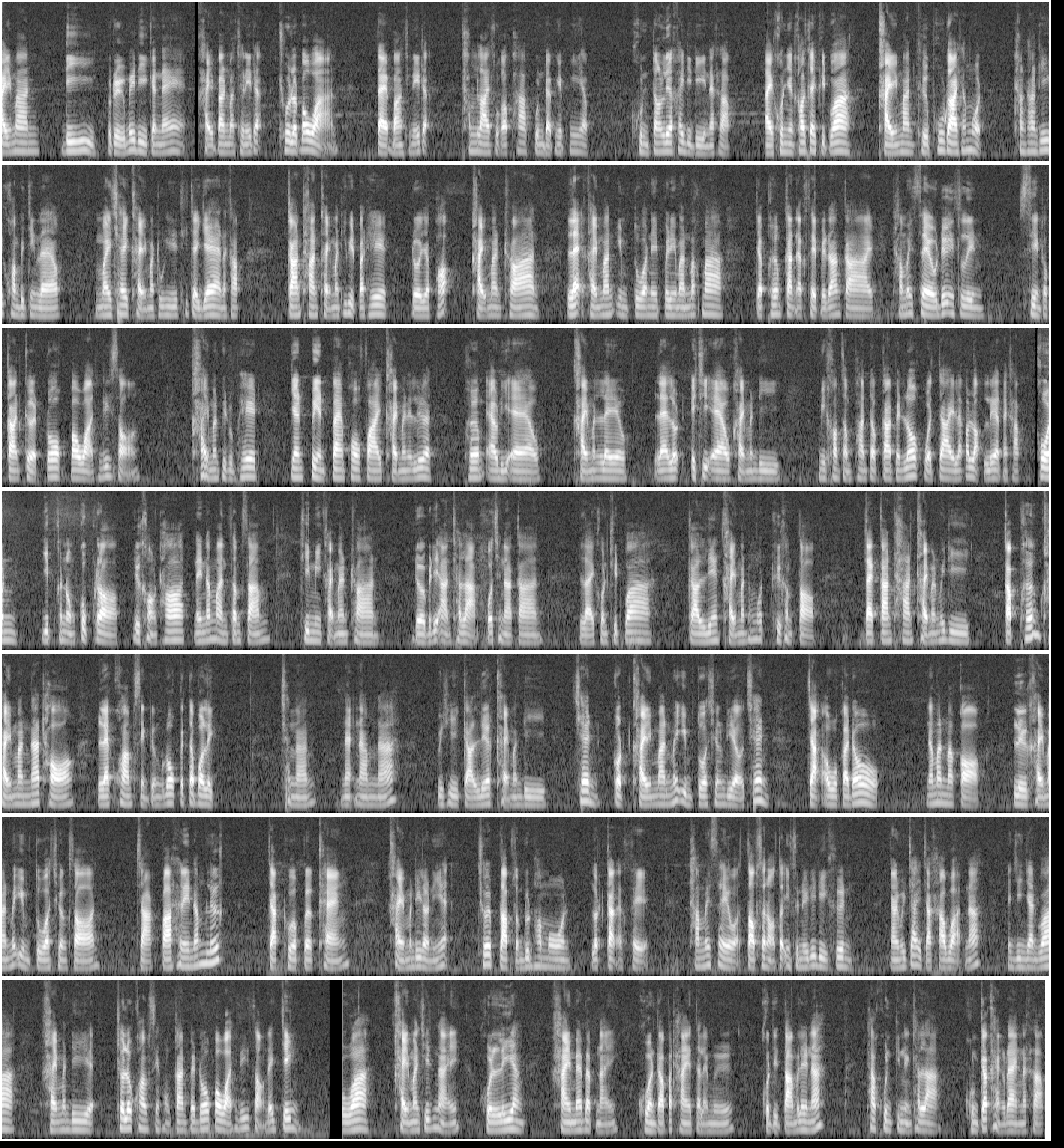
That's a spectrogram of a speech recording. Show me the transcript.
ไขมันดีหรือไม่ดีกันแน่ ไขมันบางชนิดอะช่วยลดเบาหวาน แต่บางชนิดอะทำลายสุขภาพคุณแบบเงียบๆ คุณต้องเลือกให้ดีๆนะครับ หลายคนยังเข้าใจผิดว่าไขมันคือผู้ร้ายทั้งหมด ทั้งๆที่ความเป็นจริงแล้ว ไม่ใช่ไขมันทุกชนิดที่จะแย่นะครับ การทานไขมันที่ผิดประเภทโดยเฉพาะไขมันทราน และไขมันอิ่มตัวในปริมาณมากๆ จะเพิ่มการอักเสบในร่างกายทำให้เซลล์ดื้ออินซูลิน เสี่ยงต่อการเกิดโรคเบาหวานชนิดที่ 2 ไขมันผิดประเภท ยังเปลี่ยนแปลงโปรไฟล์ไขมันในเลือด เพิ่ม LDL ไขมันเลว และลด HDL ไขมันดี มีความสัมพันธ์ต่อการเป็นโรคหัวใจและก็หลอดเลือดนะครับ คนหยิบขนมกรุบกรอบ หรือของทอดในน้ำมันซ้ำๆที่มีไขมันทราน โดยไม่ได้อ่านฉลากโภชนาการ หลายคนคิดว่า การเลี้ยงไขมันทั้งหมดคือคำตอบ แต่การทานไขมันไม่ดีกับเพิ่มไขมันหน้าท้อง และความเสี่ยงถึงโรคเมตาบอลิก ฉะนั้น แนะนำนะ วิธีการเลือกไขมันดี เช่นกรดไขมันไม่อิ่มตัวเชิงเดี่ยว เช่น จากอะโวคาโด น้ำมันมะกอก หรือไขมันไม่อิ่มตัวเชิงซ้อน จากปลาทะเลน้ำลึก จากถั่วเปลือกแข็ง ไขมันดีเหล่านี้ช่วยปรับสมดุลฮอร์โมน ลดการอักเสบทำให้เซลล์ตอบสนองต่ออินซูลินได้ดีขึ้น งานวิจัยจากฮาร์วาร์ดนะยังยืนยันว่าไขมันดีช่วยลดความเสี่ยงของการเป็นโรคเบาหวานชนิดที่ 2 ได้จริงดูว่าไขมันชนิดไหน ควรเลี่ยงไขมันแบบไหน ควรรับประทานในแต่ละมื้อกดติดตามไปเลยนะ ถ้าคุณกินอย่างฉลาด คุณก็แข็งแรงนะครับ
